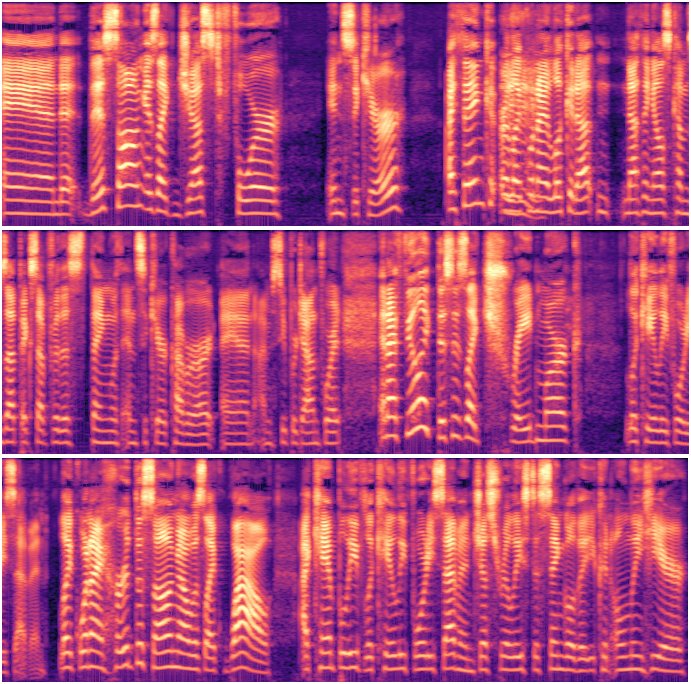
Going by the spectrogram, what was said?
And this song is like just for Insecure, I think. Or like when mm-hmm. I look it up, n- nothing else comes up except for this thing with Insecure cover art, and I'm super down for it. And I feel like this is like trademark Leikeli47. Like when I heard the song, I was like, wow, I can't believe Leikeli47 just released a single that you can only hear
